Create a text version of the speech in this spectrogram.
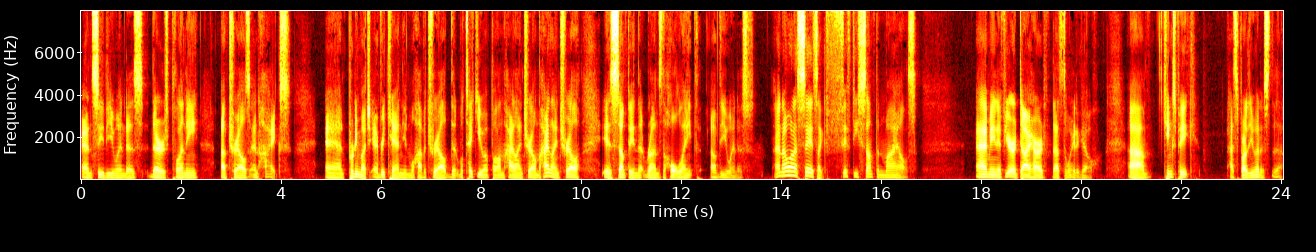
and see the Uintas, there's plenty of trails and hikes. And pretty much every canyon will have a trail that will take you up on the Highline Trail. And the Highline Trail is something that runs the whole length of the Uintas. And I want to say it's like 50 something miles. I mean, if you're a diehard, that's the way to go. Um, Kings Peak, that's part of the UN, Uintas, the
